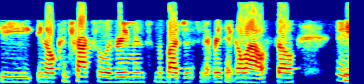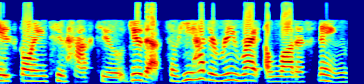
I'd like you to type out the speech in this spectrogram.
the you know contractual agreements and the budgets and everything allow. So mm-hmm. he's going to have to do that. So he had to rewrite a lot of things,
